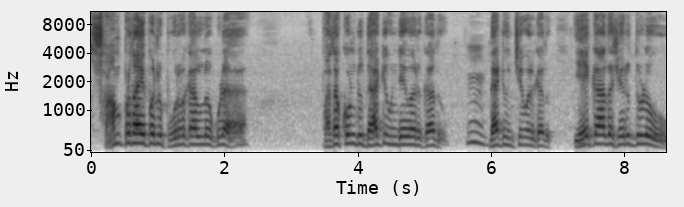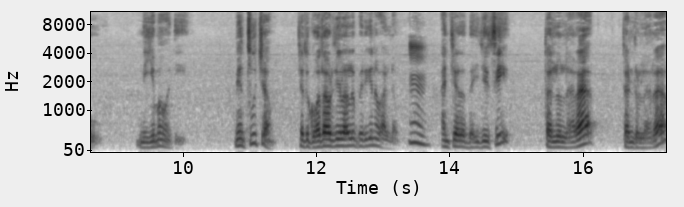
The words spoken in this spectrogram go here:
సాంప్రదాయపరులు పూర్వకాలంలో కూడా పదకొండు దాటి ఉండేవారు కాదు. దాటి ఉంచేవారు కాదు. ఏకాదశ రుద్రులు నియమం అది. మేము చూచాం. చేత గోదావరి జిల్లాలో పెరిగిన వాళ్ళం. అంచేత దయచేసి తల్లులారా తండ్రులారా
